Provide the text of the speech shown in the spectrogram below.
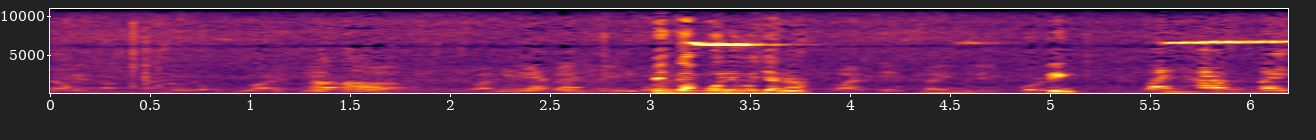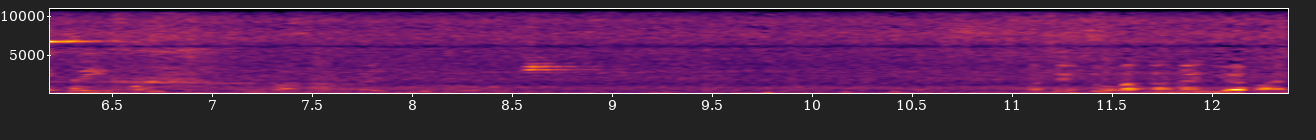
Laki, ng ano, yung 1 Oo. Pink ang kunin mo dyan ha. 1 by 3 4 Pink. One half by three fourth. Kasi yung sukat ng nandiyan, 1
